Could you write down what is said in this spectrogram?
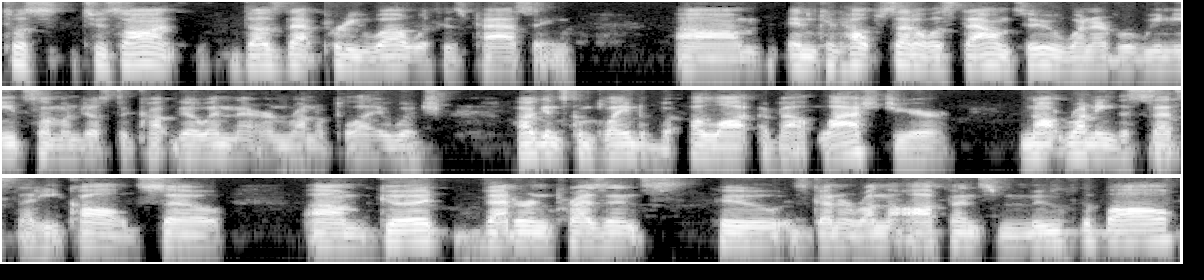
Toussaint does that pretty well with his passing um, and can help settle us down too whenever we need someone just to go in there and run a play, which Huggins complained a lot about last year, not running the sets that he called. So, um, good veteran presence who is going to run the offense, move the ball,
